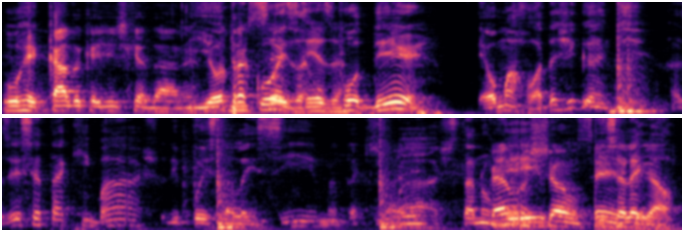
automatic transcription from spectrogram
o recado que a gente quer dar, né? E outra Com coisa, certeza. o poder é uma roda gigante. Às vezes você tá aqui embaixo, depois tá lá em cima, tá aqui embaixo, está no Pé no meio. chão, Isso é sempre. legal.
